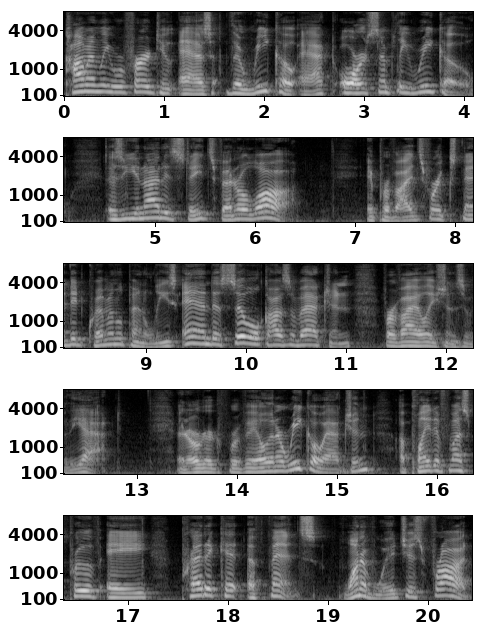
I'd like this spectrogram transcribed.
commonly referred to as the RICO Act or simply RICO, is a United States federal law. It provides for extended criminal penalties and a civil cause of action for violations of the Act. In order to prevail in a RICO action, a plaintiff must prove a predicate offense, one of which is fraud.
